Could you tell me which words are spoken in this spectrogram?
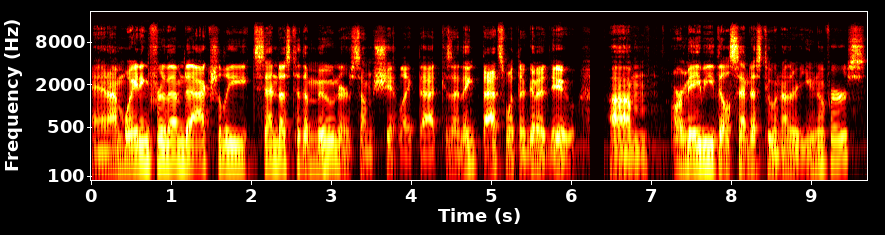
And i'm waiting for them to actually send us to the moon or some shit like that because i think that's what they're gonna do. Um or maybe they'll send us to another universe.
